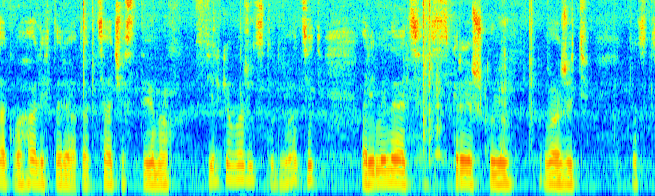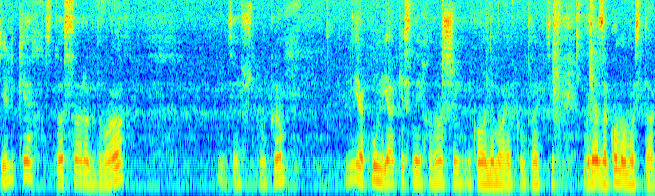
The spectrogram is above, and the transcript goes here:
Так, вага ліхтаря. Так, ця частина стільки важить 120. Ремінець з кришкою важить от стільки 142. Ця штука. І акум якісний, хороший, якого немає в комплекті. Буде за акумом ось так.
